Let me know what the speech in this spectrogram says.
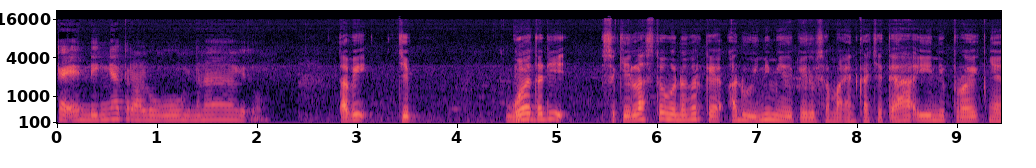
Kayak endingnya terlalu gimana gitu. Tapi Cip gue Hmm. tadi sekilas tuh ngedenger kayak aduh ini mirip-mirip sama NKCTHI ini proyeknya.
